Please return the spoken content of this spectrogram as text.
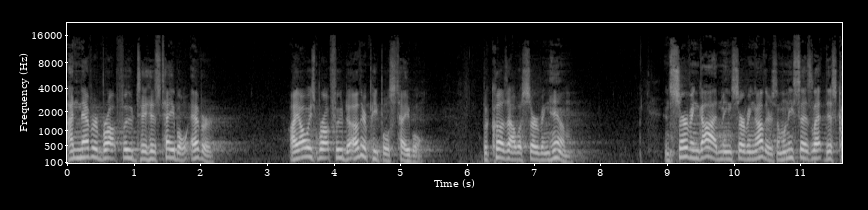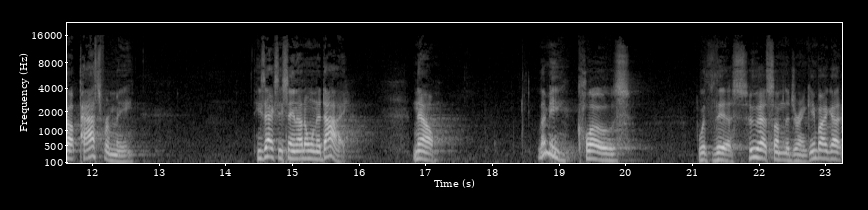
I never brought food to his table ever. I always brought food to other people's table because I was serving him. And serving God means serving others. And when he says, Let this cup pass from me, he's actually saying, I don't want to die. Now, let me close with this. Who has something to drink? Anybody got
